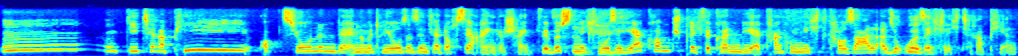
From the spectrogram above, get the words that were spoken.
Mm, die Therapieoptionen der Endometriose sind ja doch sehr eingeschränkt. Wir wissen nicht, okay. wo sie herkommt, sprich, wir können die Erkrankung nicht kausal, also ursächlich therapieren.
